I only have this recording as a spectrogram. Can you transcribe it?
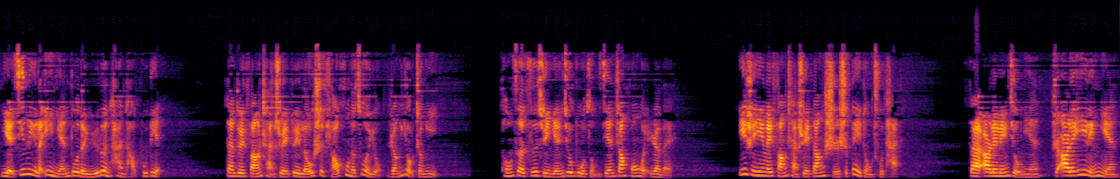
也经历了一年多的舆论探讨铺垫，但对房产税对楼市调控的作用仍有争议。同策咨询研究部总监张宏伟认为，一是因为房产税当时是被动出台，在二零零九年至二零一零年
